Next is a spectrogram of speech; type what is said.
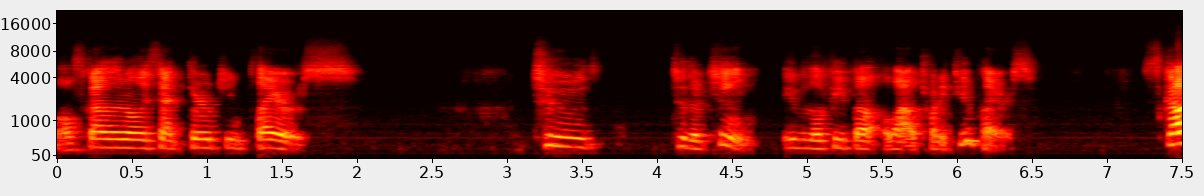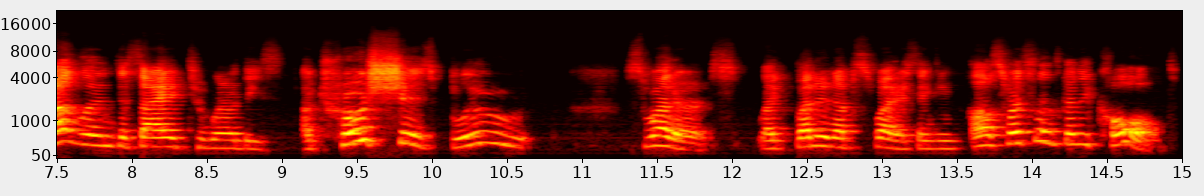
well, Scotland only sent 13 players to to their team, even though FIFA allowed 22 players. Scotland decided to wear these atrocious blue sweaters, like button-up sweaters, thinking, oh, Switzerland's going to be cold.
